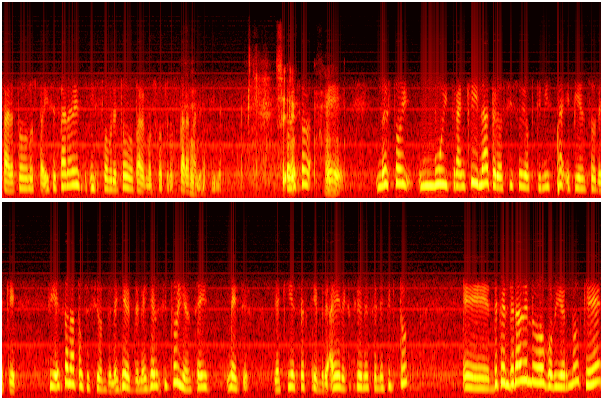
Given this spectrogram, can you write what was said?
para todos los países árabes y sobre todo para nosotros, para Palestina. Por eso no estoy muy tranquila, pero sí soy optimista y pienso de que si esa es la posición del, del ejército y en seis meses y aquí en septiembre hay elecciones en Egipto, eh, dependerá del nuevo gobierno que,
